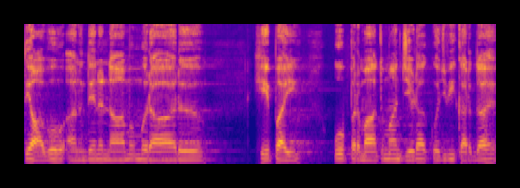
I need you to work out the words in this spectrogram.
ਧਿਆਵੋ ਅਨਦਿਨ ਨਾਮ ਮੁਰਾਰ ਹੇ ਭਾਈ ਉਹ ਪਰਮਾਤਮਾ ਜਿਹੜਾ ਕੁਝ ਵੀ ਕਰਦਾ ਹੈ,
